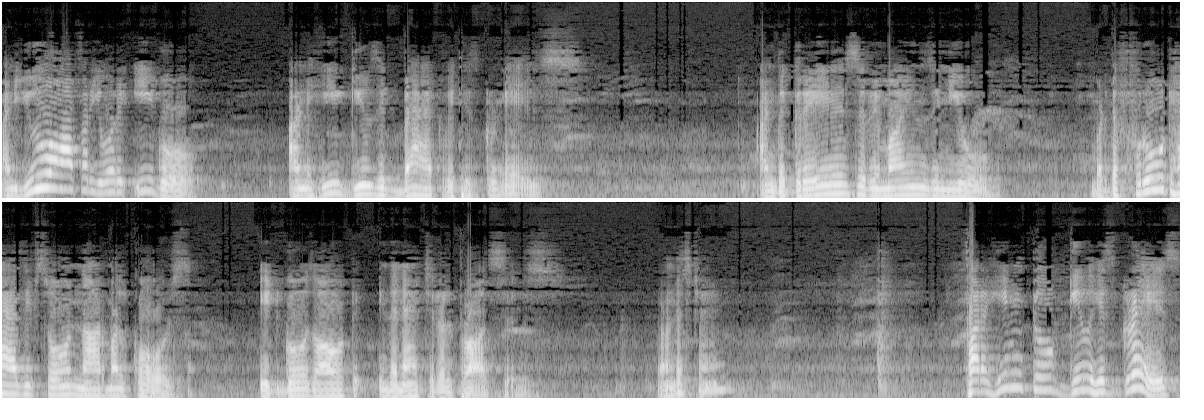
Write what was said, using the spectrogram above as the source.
And you offer your ego and he gives it back with his grace. And the grace remains in you. But the fruit has its own normal course. It goes out in the natural process. You understand? For him to give his grace,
